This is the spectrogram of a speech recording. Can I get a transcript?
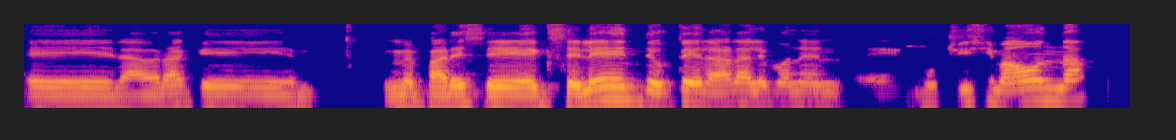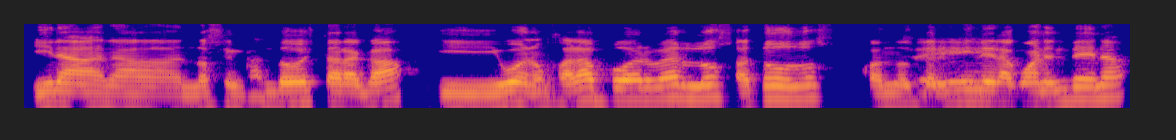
eh, la verdad que me parece excelente, ustedes la verdad le ponen eh, muchísima onda y nada, nada, nos encantó estar acá y bueno, ojalá poder verlos a todos cuando Sí. termine la cuarentena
